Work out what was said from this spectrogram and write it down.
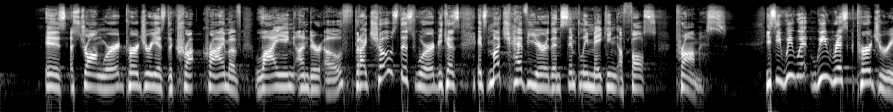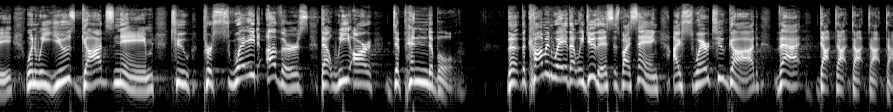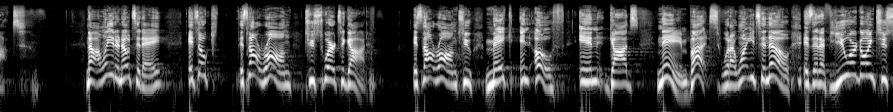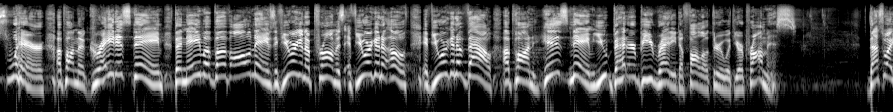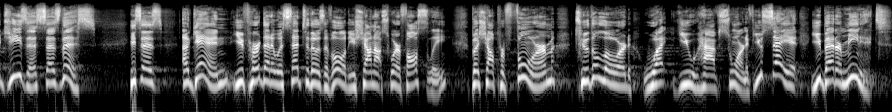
is a strong word. Perjury is the cr- crime of lying under oath. But I chose this word because it's much heavier than simply making a false promise. You see, we, we risk perjury when we use God's name to persuade others that we are dependable. The, the common way that we do this is by saying, I swear to God that dot, dot, dot, dot, dot. Now, I want you to know today, it's okay, it's not wrong to swear to God. It's not wrong to make an oath in God's name. But what I want you to know is that if you are going to swear upon the greatest name, the name above all names, if you are going to promise, if you are going to oath, if you are going to vow upon his name, you better be ready to follow through with your promise. That's why Jesus says this. He says, Again, you've heard that it was said to those of old, You shall not swear falsely, but shall perform to the Lord what you have sworn. If you say it, you better mean it.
